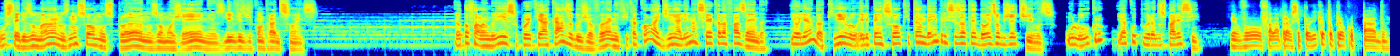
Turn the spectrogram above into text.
Os seres humanos não somos planos, homogêneos, livres de contradições. Eu tô falando isso porque a casa do Giovanni fica coladinha ali na cerca da fazenda. E olhando aquilo, ele pensou que também precisa ter dois objetivos: o lucro e a cultura dos pareci. Eu vou falar para você por que eu tô preocupado.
